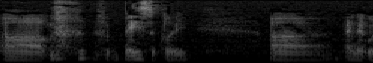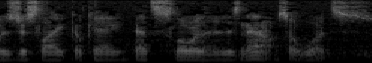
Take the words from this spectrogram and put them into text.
um, basically, uh, and it was just like, okay, that's slower than it is now. So what's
